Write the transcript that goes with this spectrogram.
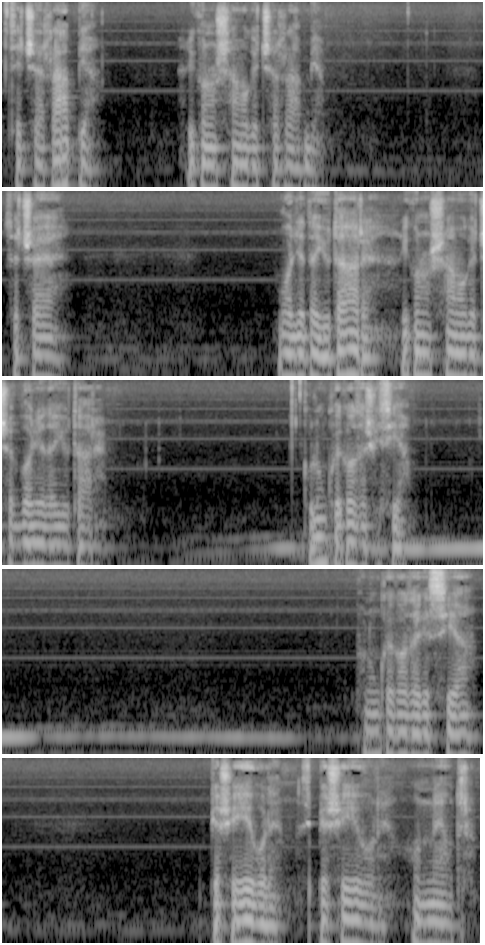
Se c'è rabbia, riconosciamo che c'è rabbia se c'è voglia di aiutare, riconosciamo che c'è voglia di aiutare, qualunque cosa ci sia, qualunque cosa che sia piacevole, spiacevole o neutra.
